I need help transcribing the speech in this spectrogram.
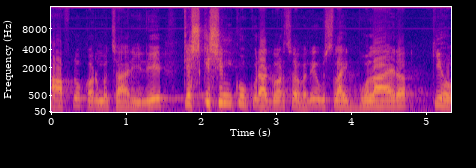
आफ्नो कर्मचारीले त्यस किसिमको कुरा गर्छ भने उसलाई बोलाएर के हो?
